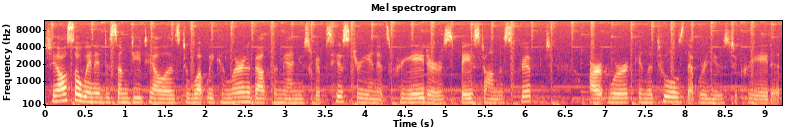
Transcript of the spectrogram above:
She also went into some detail as to what we can learn about the manuscript's history and its creators based on the script, artwork, and the tools that were used to create it.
